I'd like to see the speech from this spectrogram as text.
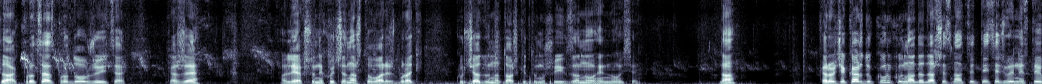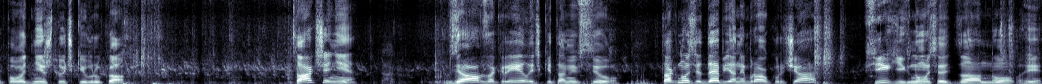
Так, процес продовжується. Каже Олег, що не хоче наш товариш брати курчат до Наташки, тому що їх за ноги носять. Да? Коротше, кожну курку треба да, 16 тисяч винести по одній штучці в руках. Так чи ні? Так. Взяв за крилечки там і все. Так носять, де б я не брав курчат, всіх їх носять за ноги.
